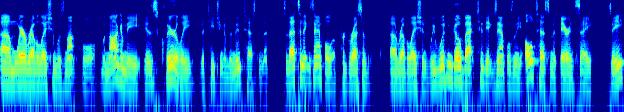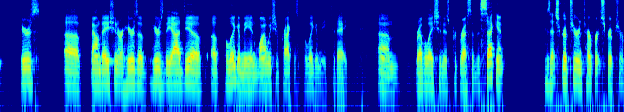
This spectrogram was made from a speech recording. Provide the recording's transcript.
um, where revelation was not full. Monogamy is clearly the teaching of the New Testament. So that's an example of progressive uh, revelation. We wouldn't go back to the examples in the Old Testament there and say, see, here's uh, foundation, or here's a here's the idea of, of polygamy and why we should practice polygamy today. Um, Revelation is progressive. The second is that Scripture interprets Scripture.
